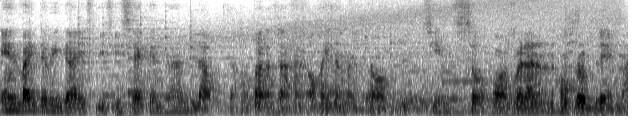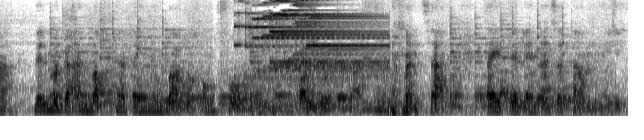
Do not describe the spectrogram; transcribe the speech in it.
And by the way guys, this is second-hand laptop. Para sa akin, okay naman to. Since so far, wala na akong problema. Dahil mag-unbox na tayo ng bago kong phone. Although nabasa naman sa title and nasa thumbnail.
